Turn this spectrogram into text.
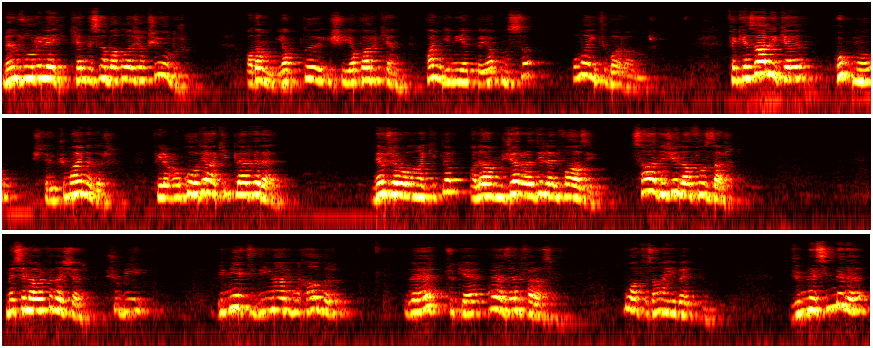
Menzur ile kendisine bakılacak şey odur. Adam yaptığı işi yaparken hangi niyetle yapmışsa ona itibara alınır. Fekezalike hukmu işte hüküm aynıdır. Fil ukudi akitlerde de ne üzere olan akitler? Ala mücerredil elfazi. Sadece lafızlar. Mesela arkadaşlar şu bir bir niyeti dinarini kaldır ve hep tüke ezel ferası. Bu atı sana hibe ettim. Cümlesinde de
